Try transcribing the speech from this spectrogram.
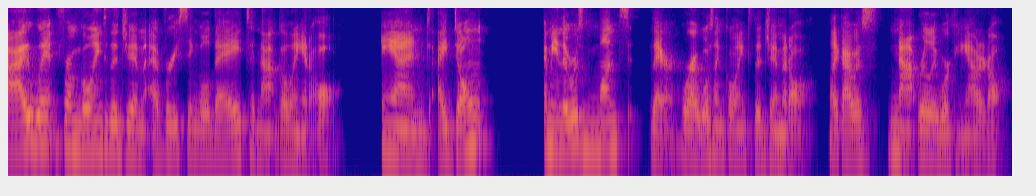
I went from going to the gym every single day to not going at all. And I don't I mean, there was months there where I wasn't going to the gym at all. Like I was not really working out at all.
